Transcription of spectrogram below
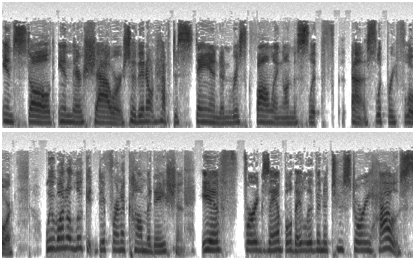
installed in their shower so they don't have to stand and risk falling on the slip uh, slippery floor. We want to look at different accommodations. If, for example, they live in a two story house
